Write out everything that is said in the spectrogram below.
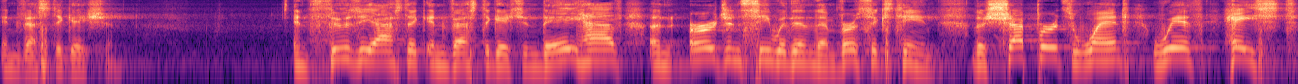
investigation. Enthusiastic investigation. They have an urgency within them. Verse 16 The shepherds went with haste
